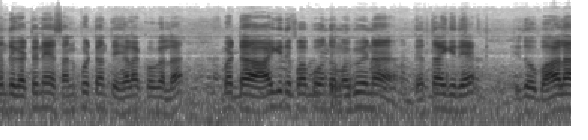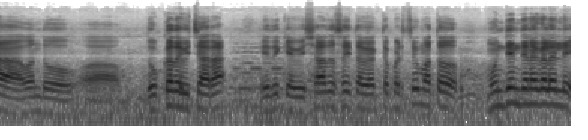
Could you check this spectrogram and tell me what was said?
ಒಂದು ಘಟನೆ ಸಣ್ಣ ಪುಟ್ಟ ಅಂತ ಹೇಳಕ್ಕೆ ಹೋಗಲ್ಲ. ಬಟ್ ಆಗಿದೆ ಪಾಪ ಒಂದು ಮಗುವಿನ ಡೆತ್ ಆಗಿದೆ ಇದು ಬಹಳ ಒಂದು ದುಃಖದ ವಿಚಾರ. ಇದಕ್ಕೆ ವಿಷಾದ ಸಹಿತ ವ್ಯಕ್ತಪಡಿಸಿ ಮತ್ತು ಮುಂದಿನ ದಿನಗಳಲ್ಲಿ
